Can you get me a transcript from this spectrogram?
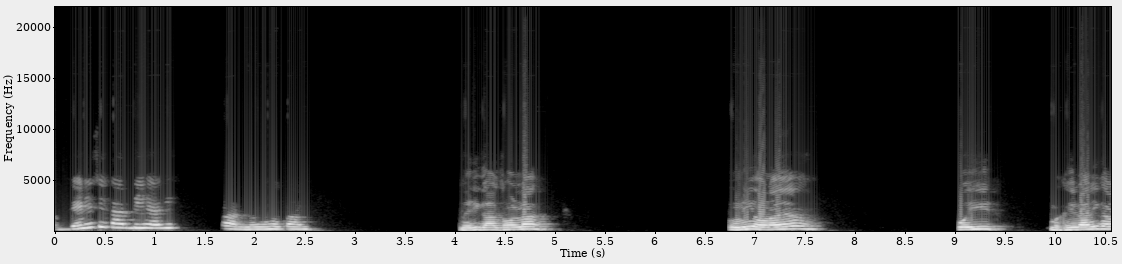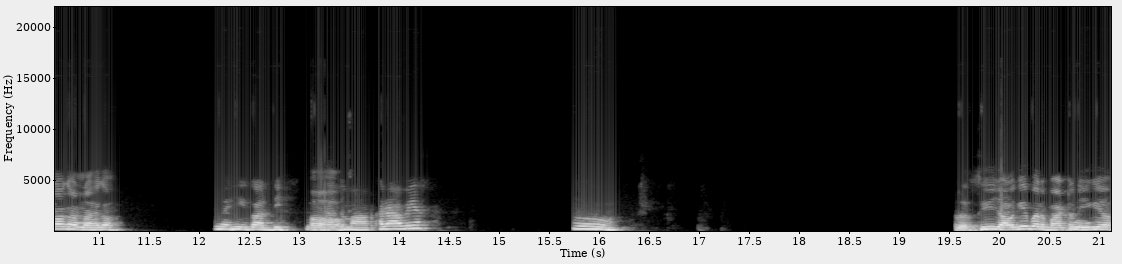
ਅੱਗੇ ਨਹੀਂ ਸੀ ਕਰਦੀ ਹੈਗੀ ਘਰ ਨੂੰ ਉਹ ਕੰਮ। ਮੇਰੀ ਗੱਲ ਸੁਣ ਲਾ। ਉਹਨੀ ਆਉਣਾ ਆ। ਕੋਈ ਮਖੇੜਾ ਨਹੀਂ ਖੜਾ ਕਰਨਾ ਹੈਗਾ। ਨਹੀਂ ਕਰਦੀ ਮੇਰਾ ਆਹੋ। ਦਿਮਾਗ ਖਰਾਬ ਆ। ਹਾਂ। ਰੱਸੀ ਜਲ ਗਈ ਪਰ ਵੱਟ ਨਹੀਂ ਗਿਆ।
